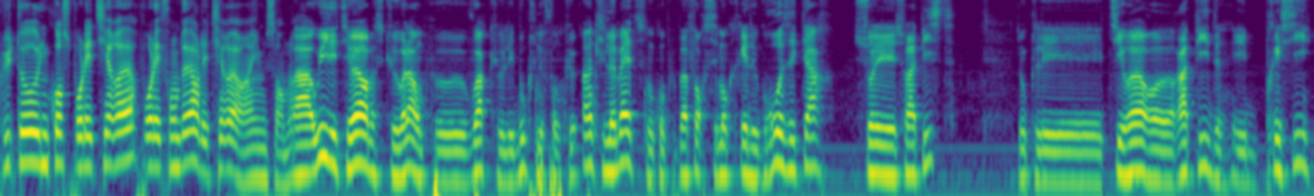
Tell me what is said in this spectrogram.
Plutôt une course pour les tireurs, pour les fondeurs, les tireurs, hein, il me semble. hein. Ah oui, les tireurs, parce que voilà, on peut voir que les boucles ne font que 1 km, donc on peut pas forcément créer de gros écarts sur, les, sur la piste. Donc les tireurs euh, rapides et précis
